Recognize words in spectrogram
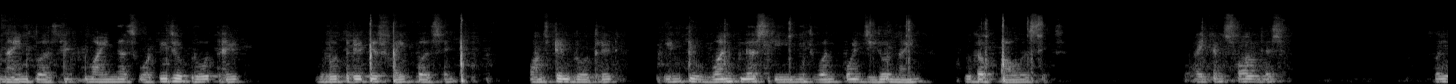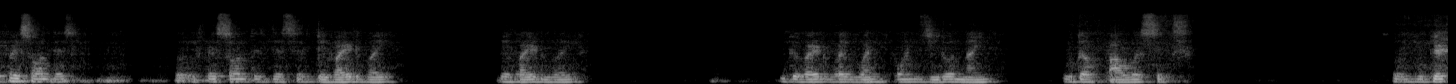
9% minus what is your growth rate? growth rate is 5%, constant growth rate into 1 plus key means 1.09 to the power 6. I can solve this. So if I solve this, so if I solve this, this is divide by, divide by, divide by 1.09 to the power 6. So you get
